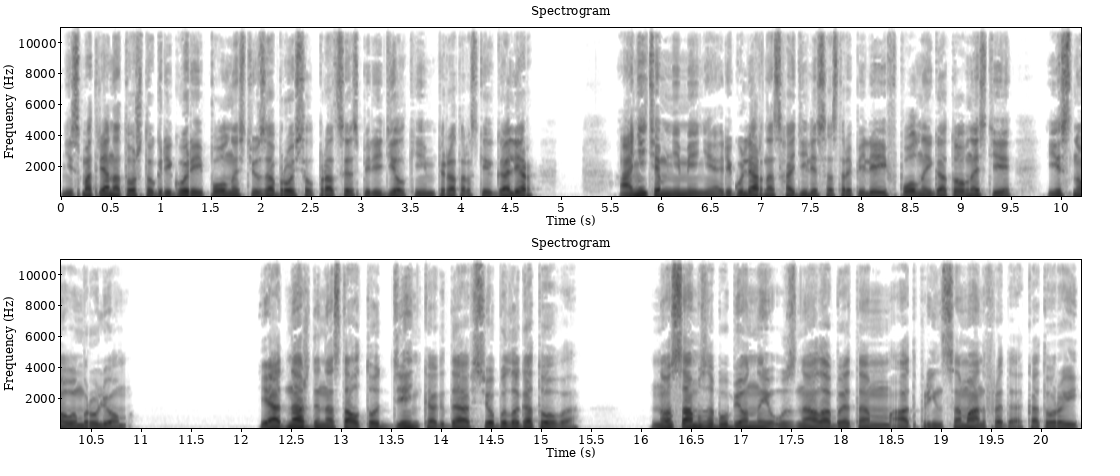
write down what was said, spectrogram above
Несмотря на то, что Григорий полностью забросил процесс переделки императорских галер, они, тем не менее, регулярно сходили со стропилей в полной готовности и с новым рулем. И однажды настал тот день, когда все было готово. Но сам Забубенный узнал об этом от принца Манфреда, который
